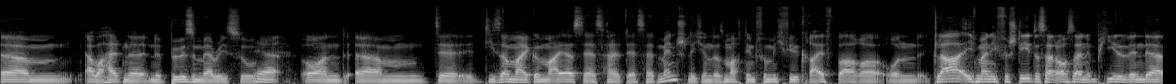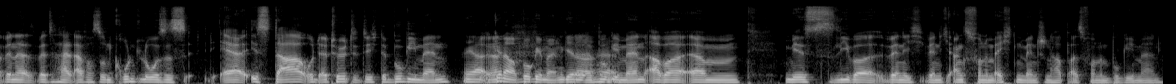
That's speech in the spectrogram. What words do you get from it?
Ähm, aber halt eine, eine böse Mary Sue. ja. Und ähm, der, dieser Michael Myers, der ist halt, der ist halt menschlich und das macht ihn für mich viel greifbarer. Und klar, ich meine, ich verstehe, das hat auch seinen Appeal, wenn der, wenn er, wenn halt einfach so ein grundloses, er ist da und er tötet dich, der Boogeyman. Ja, Ja. genau, Boogeyman, genau. äh, Boogeyman, aber ähm, mir ist es lieber, wenn ich, wenn ich Angst vor einem echten Menschen habe, als vor einem Boogeyman. Ja.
